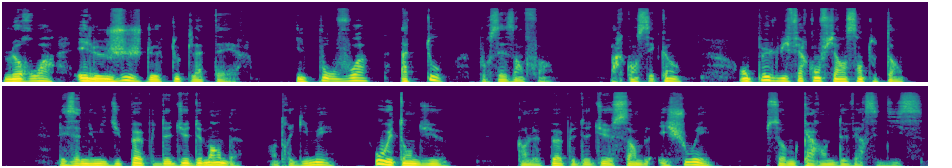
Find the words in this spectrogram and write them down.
le roi et le juge de toute la terre. Il pourvoit à tout pour ses enfants. Par conséquent, on peut lui faire confiance en tout temps. Les ennemis du peuple de Dieu demandent, entre guillemets, Où est ton Dieu? Quand le peuple de Dieu semble échouer Psaume 42, verset 10.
